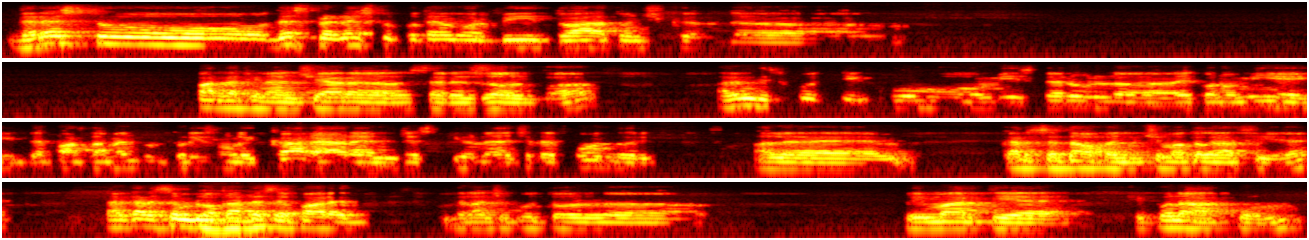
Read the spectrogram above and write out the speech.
de restul, despre restul putem vorbi doar atunci când uh, partea financiară se rezolvă avem discuții cu Ministerul uh, Economiei, Departamentul Turismului, care are în gestiune acele fonduri ale, care se dau pentru cinematografie, dar care sunt blocate, mhm. se pare, de la începutul uh, lui martie și până acum.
